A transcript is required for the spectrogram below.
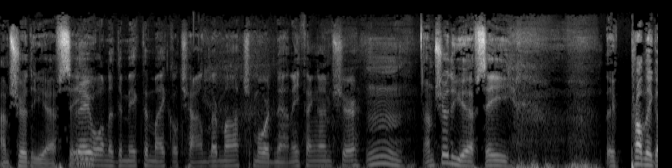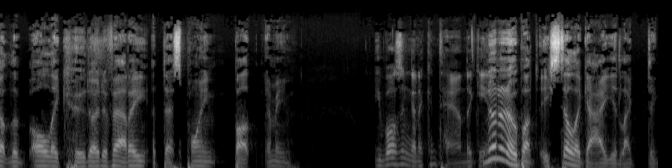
I'm sure the UFC. They wanted to make the Michael Chandler match more than anything. I'm sure. Mm, I'm sure the UFC they've probably got the all they could out of Eddie at this point. But I mean, He wasn't going to contend again. no, no, no. But he's still a guy you'd like to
